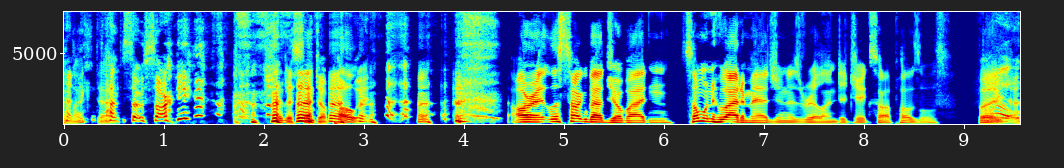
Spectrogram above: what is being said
I like that. I'm so sorry. Should have sent a poet. All right, let's talk about Joe Biden. Someone who I'd imagine is real into jigsaw puzzles. But Oh, yeah.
